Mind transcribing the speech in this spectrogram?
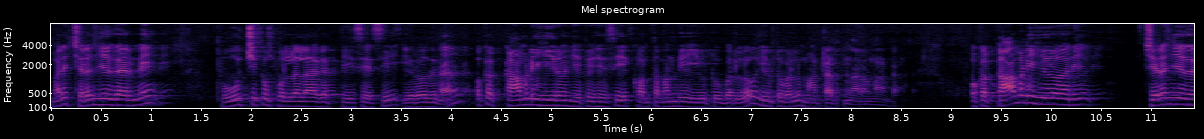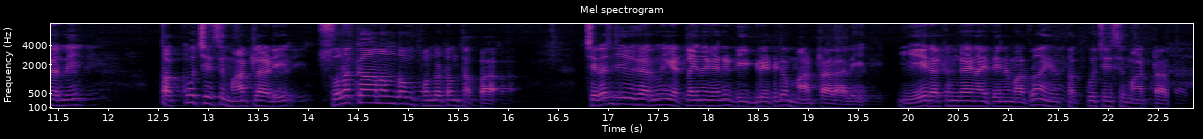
మరి చిరంజీవి గారిని పూచిక పుల్లలాగా తీసేసి ఈ రోజున ఒక కామెడీ హీరో అని చెప్పేసి కొంతమంది యూట్యూబర్లు యూట్యూబర్లు మాట్లాడుతున్నారు అనమాట ఒక కామెడీ హీరో అని చిరంజీవి గారిని తక్కువ చేసి మాట్లాడి సునకానందం పొందటం తప్ప చిరంజీవి గారిని ఎట్లయినా కానీ డిగ్రేట్గా మాట్లాడాలి. ఏ రకంగా అయినా అయితేనే మాత్రం ఆయన తక్కువ చేసి మాట్లాడాలి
